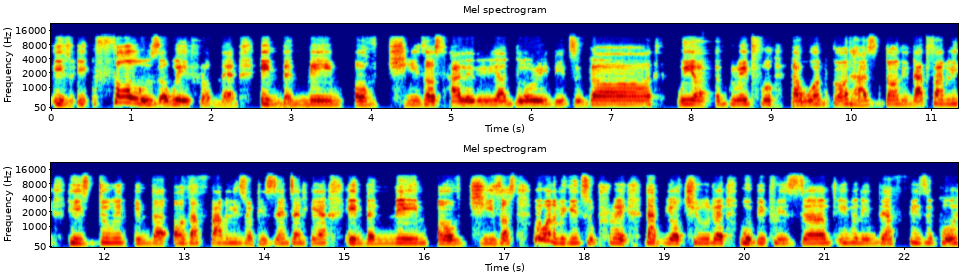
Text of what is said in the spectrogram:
is it falls away from them in the name of Jesus. Hallelujah. Glory be to God. We are grateful that what God has done in that family, He's doing in the other families represented here in the name of Jesus. We want to begin to pray that your children will be preserved even in their physical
